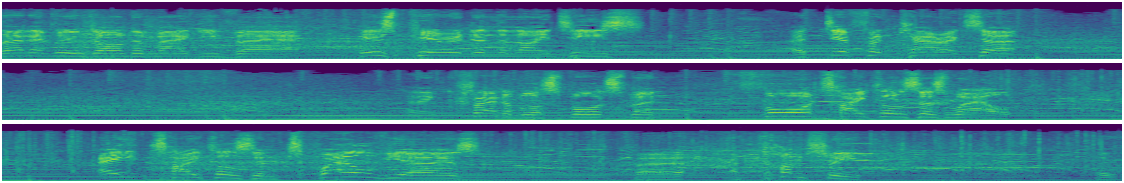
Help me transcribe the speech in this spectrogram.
Then it moved on to Maggie Vare. His period in the 90s, a different character. An incredible sportsman. Four titles as well. Eight titles in 12 years for a country with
